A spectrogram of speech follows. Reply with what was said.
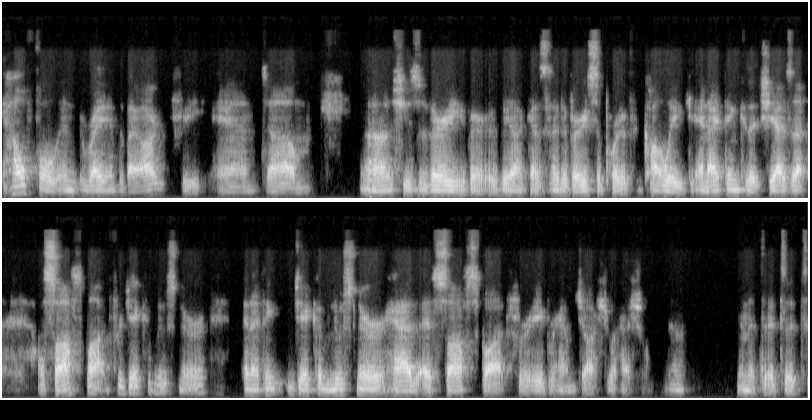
helpful in writing the biography and um, uh, she's a very very like I said a very supportive colleague and I think that she has a, a soft spot for Jacob Neusner and I think Jacob Neusner had a soft spot for Abraham Joshua Heschel yeah. and it's it's, it's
